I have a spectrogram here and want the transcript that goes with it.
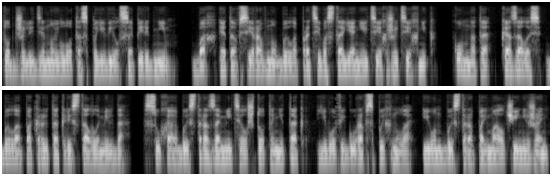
Тот же ледяной лотос появился перед ним. Бах! Это все равно было противостояние тех же техник. Комната, казалось, была покрыта кристаллами льда. Суха быстро заметил что-то не так, его фигура вспыхнула, и он быстро поймал Чинижань.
